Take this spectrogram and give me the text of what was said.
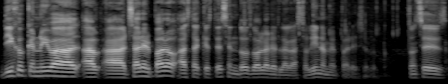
dijo que no iba a, a- a alzar el paro hasta que estés en 2 dólares la gasolina, me parece, loco. Entonces,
